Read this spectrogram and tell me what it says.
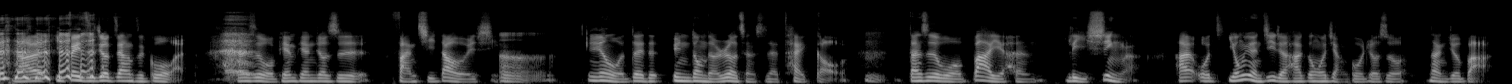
然后一辈子就这样子过完。但是我偏偏就是反其道而行，嗯，因为我对的运动的热忱实在太高了。嗯，但是我爸也很理性啊，他我永远记得他跟我讲过，就是说，那你就把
